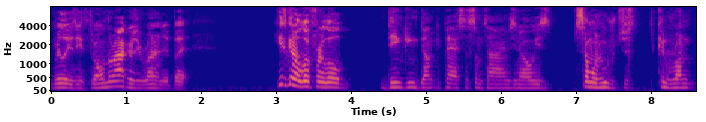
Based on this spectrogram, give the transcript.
really, is he throwing the rock or is he running it? But he's gonna look for a little dinking, dunky passes sometimes. You know, he's someone who just can run.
